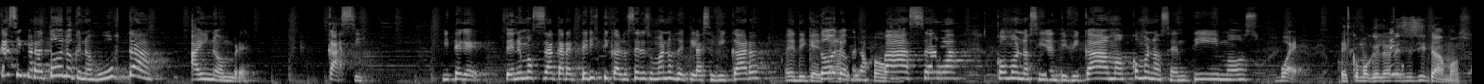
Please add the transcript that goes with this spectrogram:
casi para todo lo que nos gusta hay nombre. Casi. Viste que tenemos esa característica los seres humanos de clasificar Etiqueta. todo lo que nos Pum. pasa, cómo nos identificamos, cómo nos sentimos. Bueno, Es como que lo necesitamos.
